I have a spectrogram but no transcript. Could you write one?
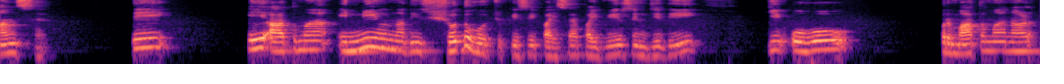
ਅੰਸ਼ ਹੈ ਤੇ ਇਹ ਆਤਮਾ ਇੰਨੀ ਉਹਨਾਂ ਦੀ ਸ਼ੁੱਧ ਹੋ ਚੁੱਕੀ ਸੀ ਭਾਈ ਸਾਹਿਬ ਭਾਈ ਵੀਰ ਸਿੰਘ ਜੀ ਦੀ ਕਿ ਉਹ ਪਰਮਾਤਮਾ ਨਾਲ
